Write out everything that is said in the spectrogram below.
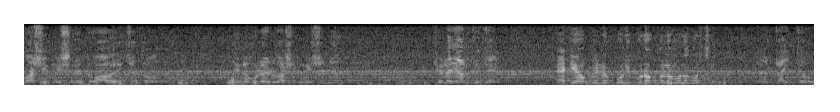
ওয়াশিং মেশিনে ধোয়া হয়েছে তো? তৃণমূলের ওয়াশিং মেশিনে সেটা জানতে চাই। একে অপরের পরিপূরক বলে মনে করছে? হ্যাঁ তাই তো।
